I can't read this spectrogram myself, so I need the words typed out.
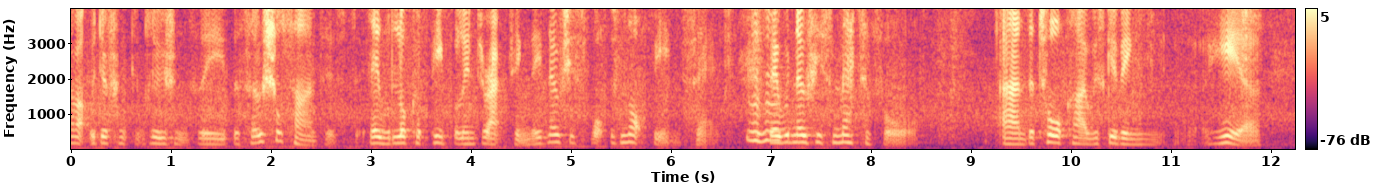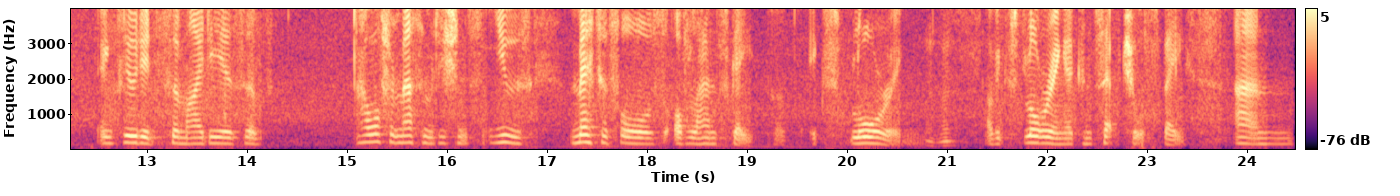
come up with different conclusions. The, the social scientists, they would look at people interacting, they'd notice what was not being said, mm-hmm. they would notice metaphor. And the talk I was giving here included some ideas of how often mathematicians use metaphors of landscape, of exploring, of exploring a conceptual space. And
